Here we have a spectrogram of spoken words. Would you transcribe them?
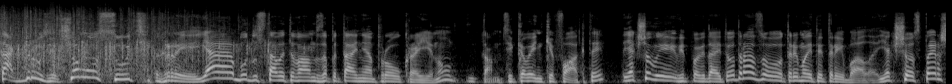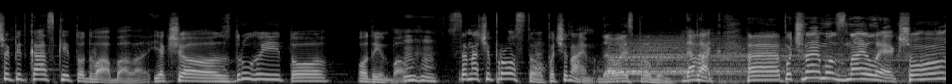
Так, друзі, в чому суть гри? Я буду ставити вам запитання про Україну, там цікавенькі факти. Якщо ви відповідаєте одразу, отримаєте 3 бали. Якщо з першої підказки, то 2 бали. Якщо з другої, то 1 бал. Все наче просто. Починаємо. Давай спробуємо. Давай. Так, е, починаємо з найлегшого.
